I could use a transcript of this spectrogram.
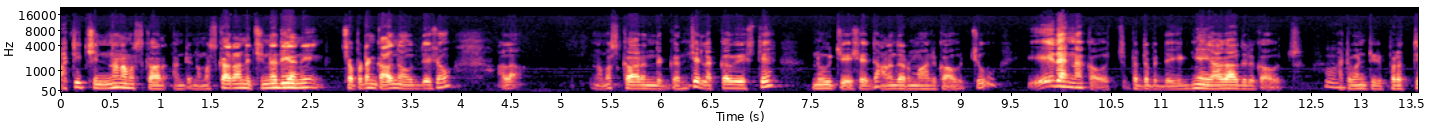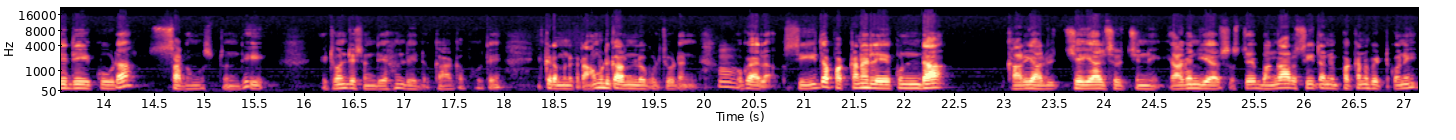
అతి చిన్న నమస్కారం అంటే నమస్కారాన్ని చిన్నది అని చెప్పడం కాదు నా ఉద్దేశం. అలా నమస్కారం దగ్గర నుంచి లెక్క వేస్తే నువ్వు చేసే దాన ధర్మాలు కావచ్చు ఏదైనా కావచ్చు పెద్ద పెద్ద యజ్ఞ యాగాదులు కావచ్చు. అటువంటి ప్రతిదీ కూడా సగం వస్తుంది. ఎటువంటి సందేహం లేదు. కాకపోతే ఇక్కడ మనకు రాముడి కాలంలో కూడా చూడండి. ఒకవేళ సీత పక్కన లేకుండా కార్యాలు చేయాల్సి వచ్చింది యాగం చేయాల్సి వస్తే బంగారు సీతని పక్కన పెట్టుకొని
